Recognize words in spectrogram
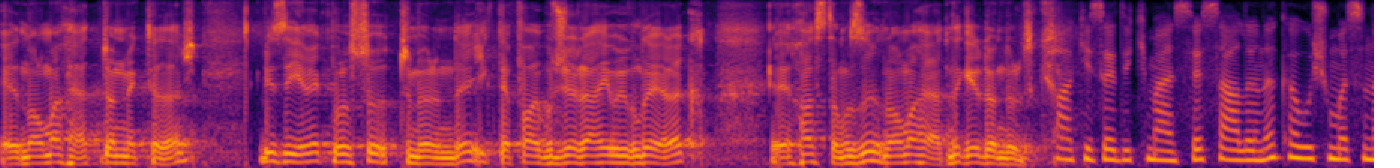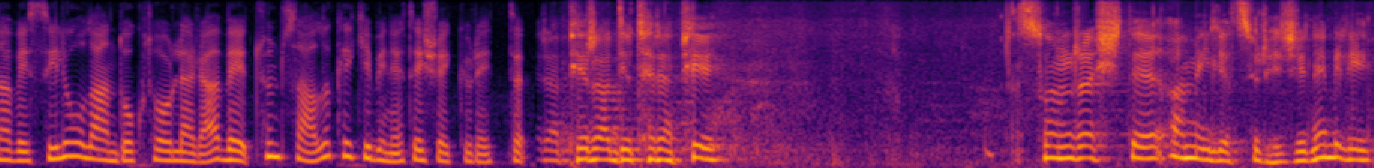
e, normal hayat dönmekteler. Biz de yemek borusu tümöründe ilk defa bu cerrahi uygulayarak e, hastamızı normal hayatına geri döndürdük. Pakize Dikmen ise sağlığına kavuşmasına vesile olan doktorlara ve tüm sağlık ekibine teşekkür etti. Terapi, radyoterapi. Sonra işte ameliyat süreci ne bileyim.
